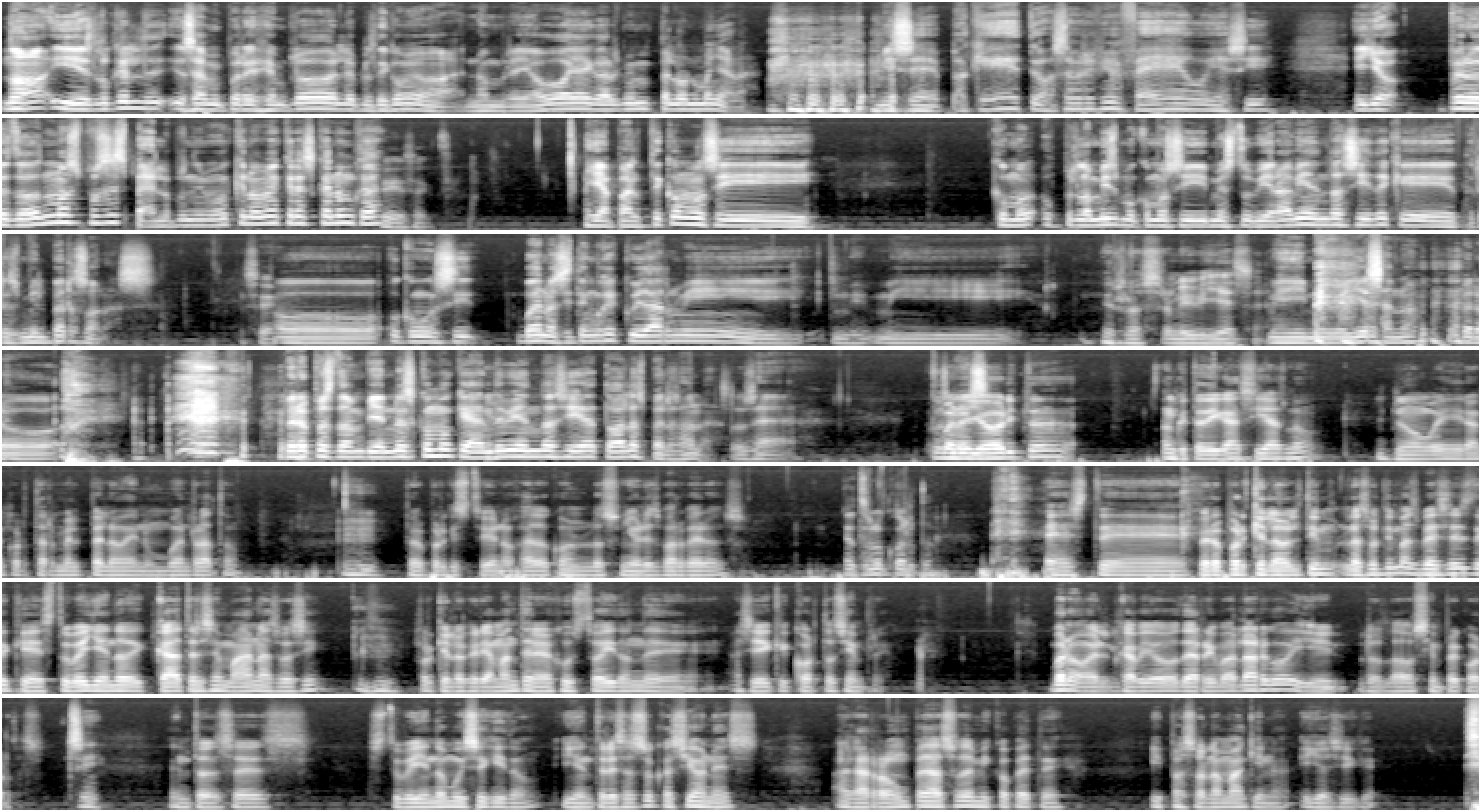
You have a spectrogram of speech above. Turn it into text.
No, y es lo que, o sea, por ejemplo, le platico a mi mamá, no, hombre, ya voy a llegar bien pelón mañana. me dice, ¿para qué? Te vas a ver bien feo y así. Y yo, pero de todos modos, pues es pelo, pues ni modo que no me crezca nunca. Sí, exacto. Y aparte, como si como pues lo mismo, como si me estuviera viendo así de que 3000 personas. Sí. O, o como si, bueno, si tengo que cuidar mi mi, mi mi rostro, mi belleza. Mi, mi belleza, ¿no? Pero pero pues también no es como que ande viendo así a todas las personas, o sea, pues bueno, yo ahorita aunque te diga así hazlo, no voy a ir a cortarme el pelo en un buen rato. Pero porque estoy enojado con los señores barberos yo te lo cuento. Este, pero porque la las últimas veces de que estuve yendo de cada tres semanas o así, porque lo quería mantener justo ahí donde, así de que corto siempre. Bueno, el cabello de arriba largo y los lados siempre cortos. Sí. Entonces, estuve yendo muy seguido y entre esas ocasiones agarró un pedazo de mi copete y pasó la máquina y yo así que,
